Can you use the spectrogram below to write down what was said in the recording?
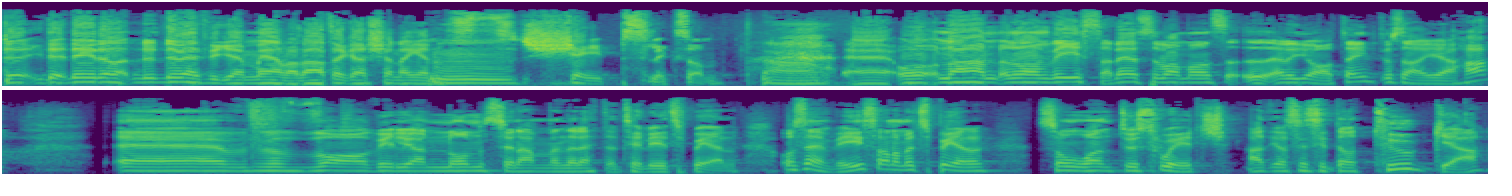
Det, det, det, är den- du, vet vilka jag menar, att jag kan känna igen f- shapes liksom. Ja. Eh, och när han, när han visade det så var man, eller jag tänkte så här, jaha. Eh, vad vill jag någonsin använda detta till i ett spel? Och sen visar de ett spel som One to Switch, att jag ska sitta och tugga.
